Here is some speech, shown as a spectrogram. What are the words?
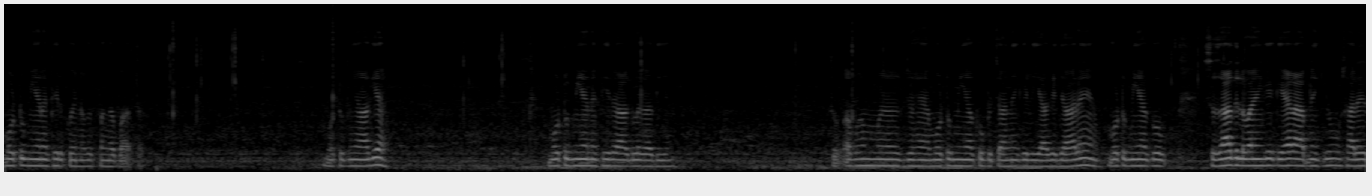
मोटू मियाँ ने फिर कोई ना कोई पंगा पाता मोटू मियाँ आ गया। मोटू मियाँ ने फिर आग लगा दिया तो अब हम जो है, मोटू मियाँ को बचाने के लिए आगे जा रहे हैं। मोटू मियाँ को सज़ा दिलवाएँगे कि यार आपने क्यों सारे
